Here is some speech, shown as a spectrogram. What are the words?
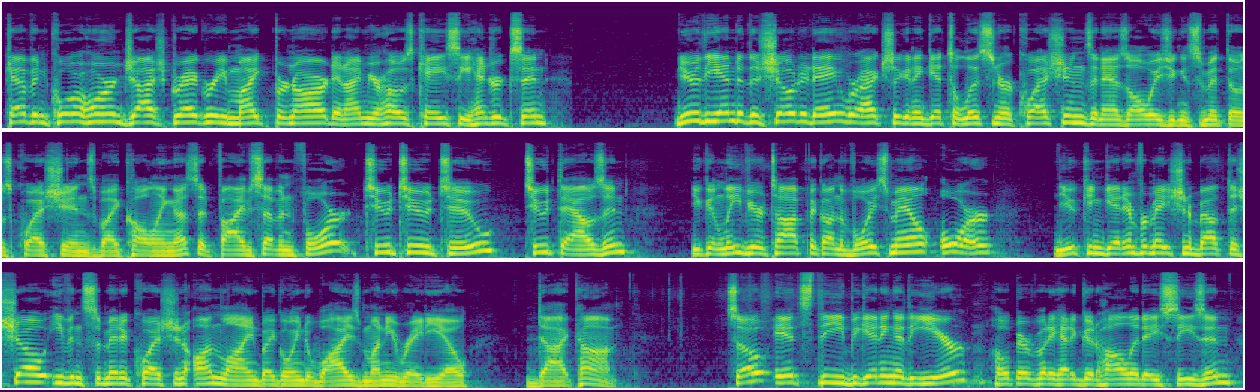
Kevin Korhorn, Josh Gregory, Mike Bernard, and I'm your host, Casey Hendrickson. Near the end of the show today, we're actually going to get to listener questions. And as always, you can submit those questions by calling us at 574 222 2000. You can leave your topic on the voicemail, or you can get information about the show, even submit a question online by going to wisemoneyradio.com. So it's the beginning of the year. Hope everybody had a good holiday season.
